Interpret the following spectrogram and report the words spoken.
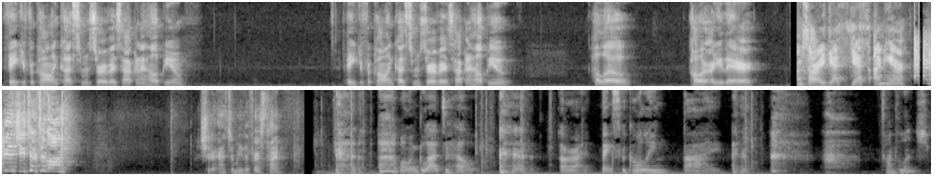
Thank you for calling customer service. How can I help you? Thank you for calling customer service. How can I help you? Hello? Caller, are you there? I'm sorry, yes, yes, I'm here. Ah, bitch, you took too long! Should have answered me the first time. well, I'm glad to help. All right. Thanks for calling. Bye. Time for lunch.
